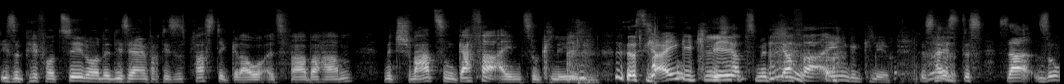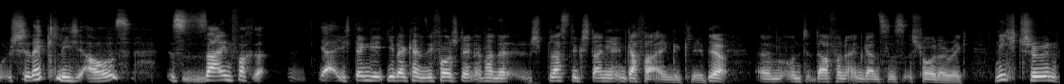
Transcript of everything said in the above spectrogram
diese PVC-Rolle, die ja einfach dieses Plastikgrau als Farbe haben, mit schwarzem Gaffer einzukleben. Das ist ja Ich eingeklebt. hab's mit Gaffer eingeklebt. Das heißt, das sah so schrecklich aus. Es sah einfach, ja, ich denke, jeder kann sich vorstellen, einfach eine Plastikstange in Gaffer eingeklebt. Ja. Ähm, und davon ein ganzes Shoulder Rig. Nicht schön.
